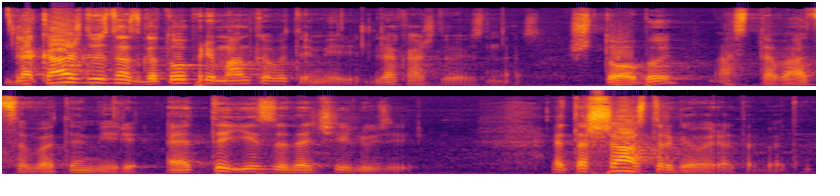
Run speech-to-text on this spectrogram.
Для каждого из нас готова приманка в этом мире. Для каждого из нас. Чтобы оставаться в этом мире. Это и есть задача иллюзии. Это шастры говорят об этом.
